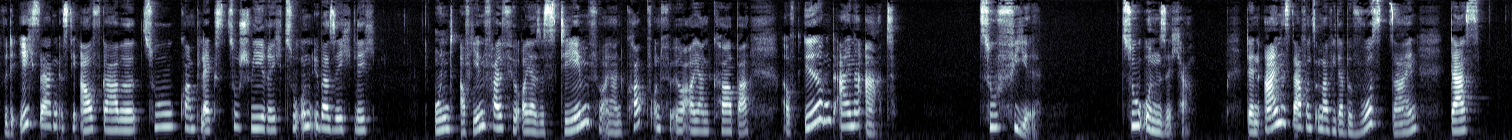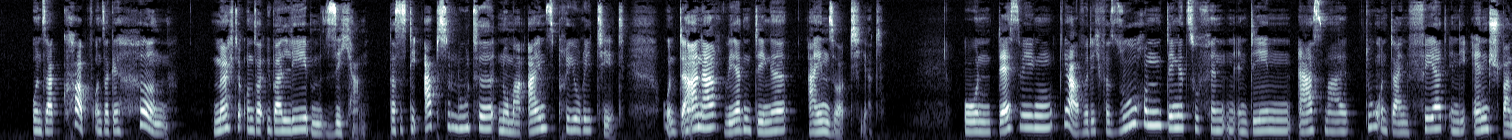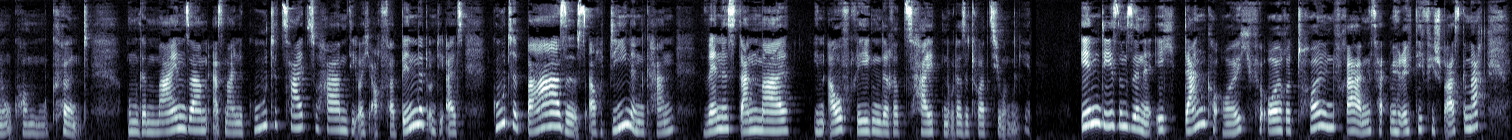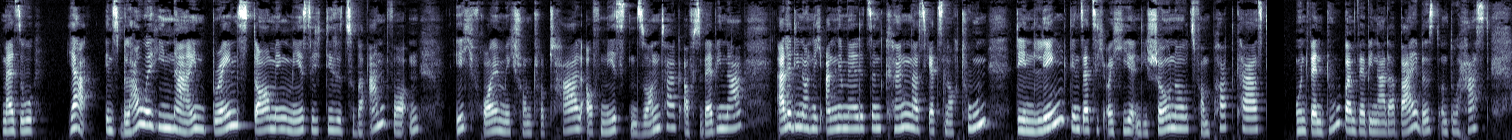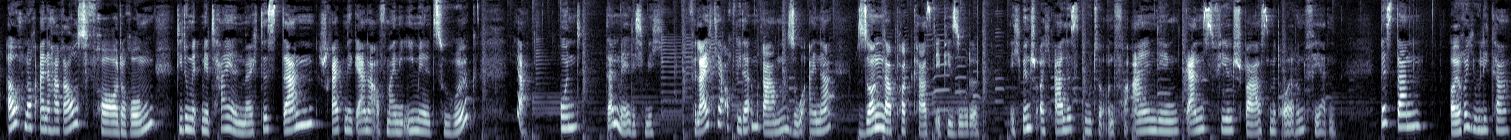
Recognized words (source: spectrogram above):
würde ich sagen, ist die Aufgabe zu komplex, zu schwierig, zu unübersichtlich und auf jeden Fall für euer System, für euren Kopf und für euren Körper auf irgendeine Art zu viel, zu unsicher. Denn eines darf uns immer wieder bewusst sein, dass unser Kopf, unser Gehirn möchte unser Überleben sichern. Das ist die absolute Nummer eins Priorität. Und danach werden Dinge einsortiert. Und deswegen, ja, würde ich versuchen, Dinge zu finden, in denen erstmal du und dein Pferd in die Entspannung kommen könnt, um gemeinsam erstmal eine gute Zeit zu haben, die euch auch verbindet und die als gute Basis auch dienen kann, wenn es dann mal in aufregendere Zeiten oder Situationen geht. In diesem Sinne, ich danke euch für eure tollen Fragen. Es hat mir richtig viel Spaß gemacht, mal so, ja, ins Blaue hinein, brainstorming-mäßig diese zu beantworten. Ich freue mich schon total auf nächsten Sonntag aufs Webinar. Alle, die noch nicht angemeldet sind, können das jetzt noch tun. Den Link, den setze ich euch hier in die Show Notes vom Podcast. Und wenn du beim Webinar dabei bist und du hast auch noch eine Herausforderung, die du mit mir teilen möchtest, dann schreib mir gerne auf meine E-Mail zurück. Ja, und dann melde ich mich. Vielleicht ja auch wieder im Rahmen so einer Sonderpodcast-Episode. Ich wünsche euch alles Gute und vor allen Dingen ganz viel Spaß mit euren Pferden. Bis dann, eure Julika.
